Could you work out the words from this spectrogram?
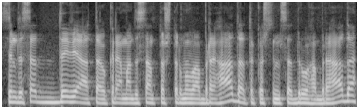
79-та окрема десантно-штурмова бригада, також 72-га бригада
